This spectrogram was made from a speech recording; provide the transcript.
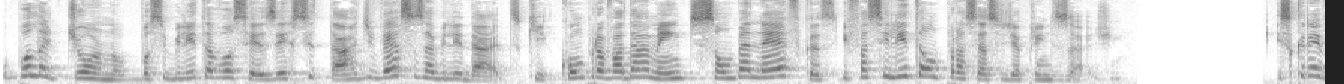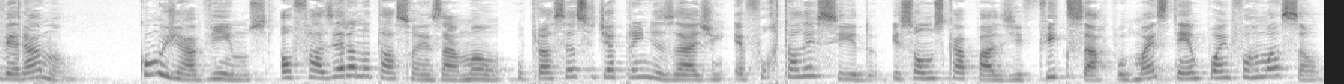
O Bullet Journal possibilita você exercitar diversas habilidades que, comprovadamente, são benéficas e facilitam o processo de aprendizagem. Escrever à mão. Como já vimos, ao fazer anotações à mão, o processo de aprendizagem é fortalecido e somos capazes de fixar por mais tempo a informação.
